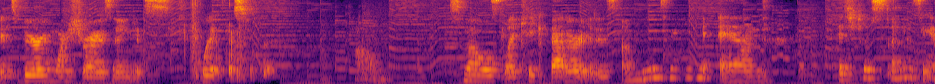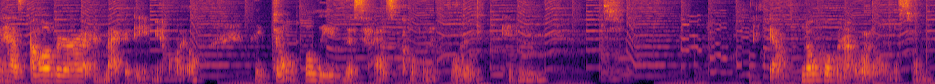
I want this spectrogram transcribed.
it's very moisturizing, it's whipped, um, smells like cake batter. It is amazing and it's just amazing. It has aloe vera and macadamia oil. I don't believe this has coconut oil in it. Yeah, no coconut oil in this one.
